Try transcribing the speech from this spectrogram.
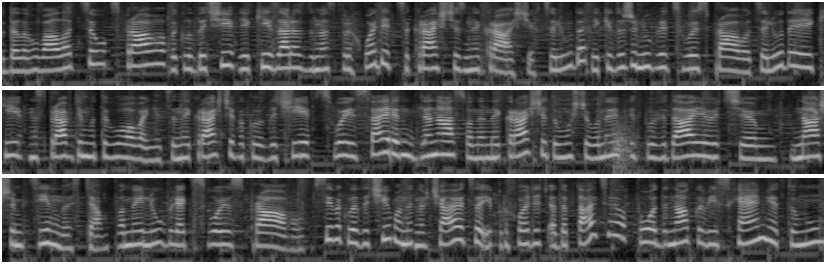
делегувала цю справу. Викладачі, які зараз до нас приходять, це кращі з найкращих. Це люди, які дуже люблять свою справу. Це люди, які насправді мотивовані. Це найкращі викладачі в своїй сфері. Для нас вони найкращі, тому що вони відповідають ем, нашим цінностям. Вони люблять свою справу. Всі викладачі вони навчаються і проходять адаптацію по однаковій схемі, тому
